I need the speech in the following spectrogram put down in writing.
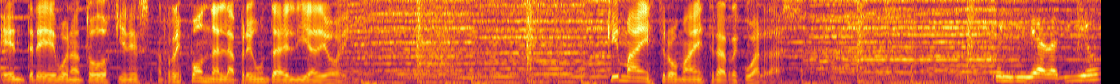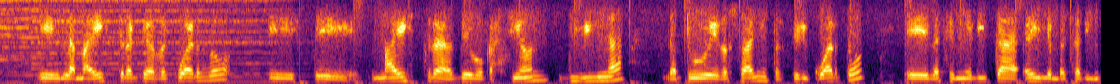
entre, bueno, todos quienes respondan la pregunta del día de hoy. ¿Qué maestro o maestra recuerdas? Buen día, Darío. Eh, la maestra que recuerdo, este, maestra de vocación divina, la tuve dos años, tercero y cuarto, eh, la señorita Eileen Besarini.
